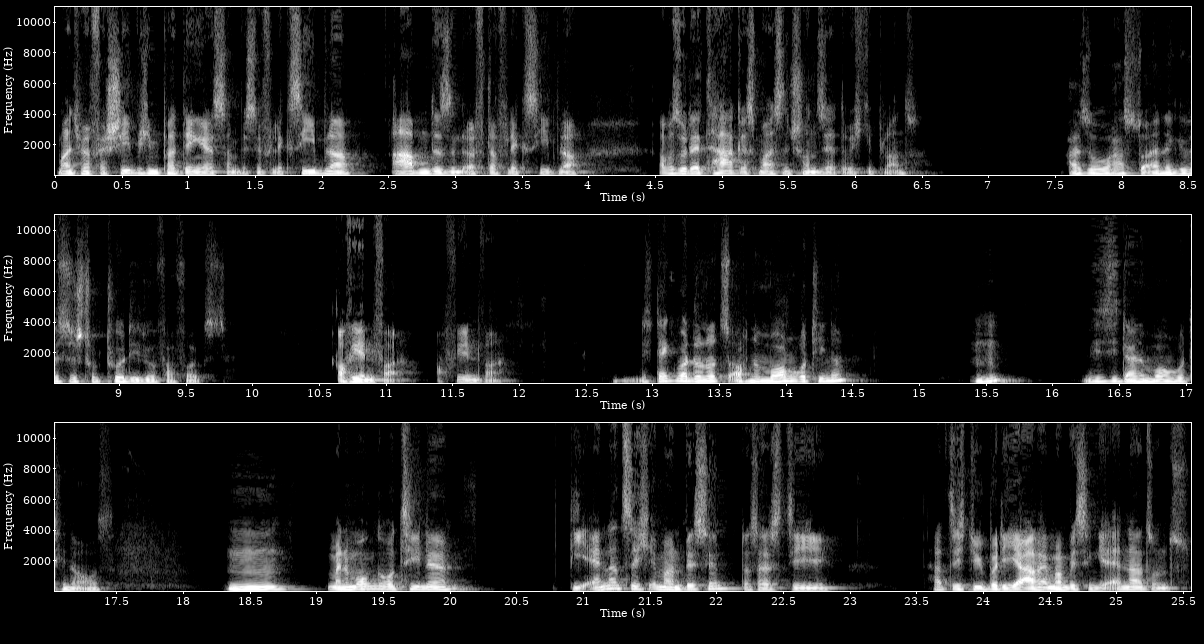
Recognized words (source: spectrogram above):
Manchmal verschiebe ich ein paar Dinge, ist ein bisschen flexibler. Abende sind öfter flexibler. Aber so der Tag ist meistens schon sehr durchgeplant. Also hast du eine gewisse Struktur, die du verfolgst? Auf jeden Fall. Auf jeden Fall ich denke mal, du nutzt auch eine Morgenroutine. Mhm. Wie sieht deine Morgenroutine aus? Hm, meine Morgenroutine, die ändert sich immer ein bisschen. Das heißt, die Hat sich über die Jahre immer ein bisschen geändert und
